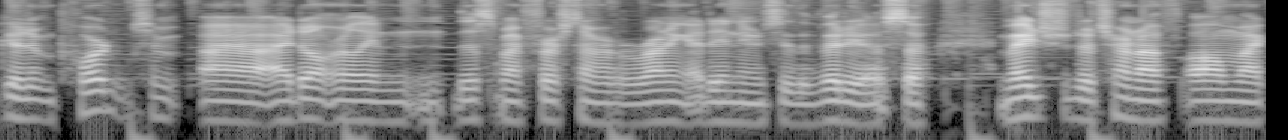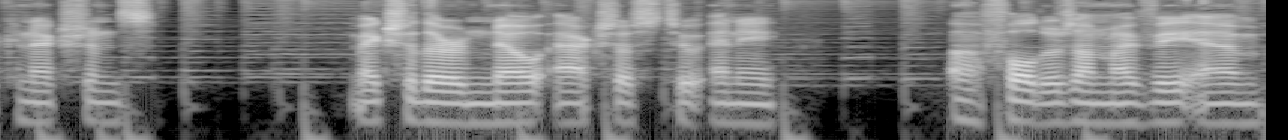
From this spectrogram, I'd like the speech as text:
good important to uh, I don't really this is my first time ever running I didn't even see the video so I made sure to turn off all my connections make sure there are no access to any uh, folders on my VM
